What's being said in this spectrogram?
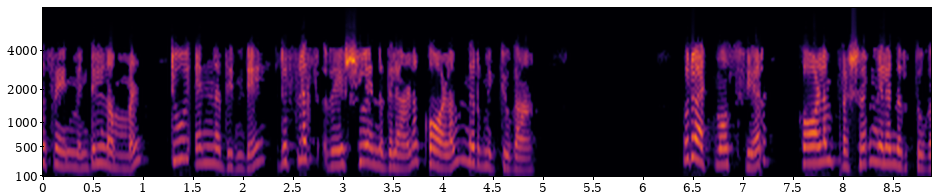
അസൈൻമെന്റിൽ നമ്മൾ 2 എന്നതിന്റെ റിഫ്ലക്സ് റേഷ്യോ എന്നതിലാണ് കോളം നിർമ്മിക്കുക. ഒരു അറ്റ്മോസ്ഫിയർ കോളം പ്രഷർ നിലനിർത്തുക.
